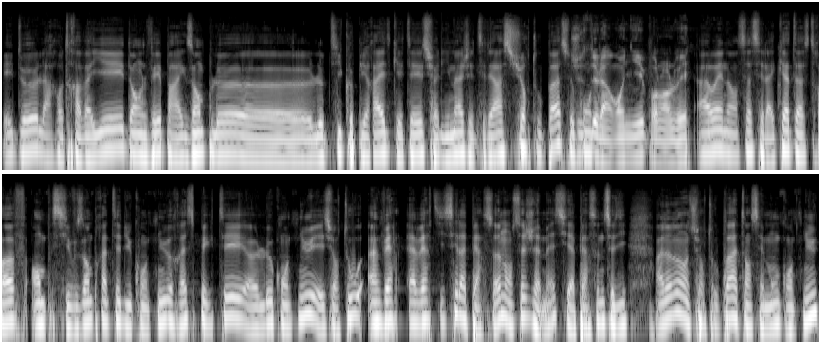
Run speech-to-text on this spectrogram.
et de la retravailler, d'enlever par exemple euh, le petit copyright qui était sur l'image, etc. Surtout pas. Ce juste de la rogner pour l'enlever. Ah ouais, non, ça c'est la catastrophe. si vous empruntez du contenu, respectez euh, le contenu et surtout avertissez la personne. On sait jamais si la personne se dit Ah non, non, surtout pas, attends, c'est mon contenu.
